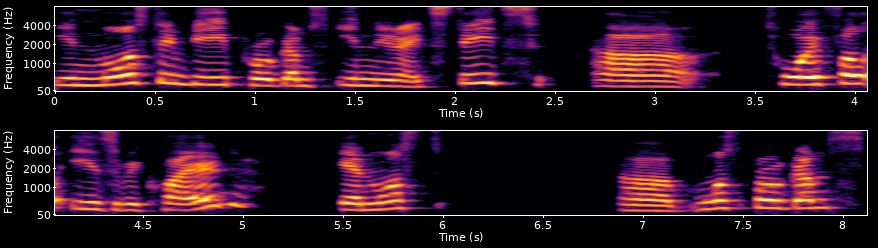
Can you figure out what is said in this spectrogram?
In most MBA programs in the United States, uh, TOEFL is required and most, uh, most programs,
